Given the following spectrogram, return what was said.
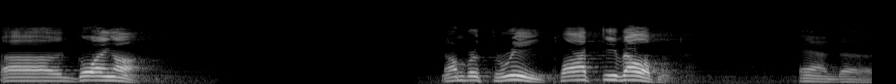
uh, going on. Number three, plot development. And uh,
